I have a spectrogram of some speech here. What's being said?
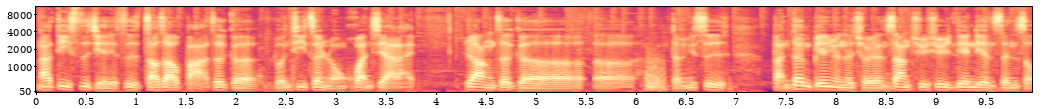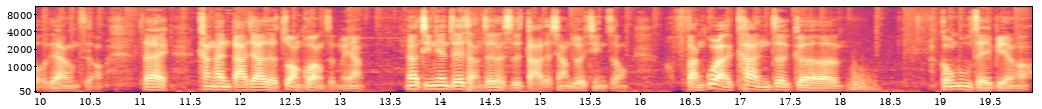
那第四节也是早早把这个轮替阵容换下来，让这个呃等于是板凳边缘的球员上去去练练身手这样子哦，再看看大家的状况怎么样。那今天这一场真的是打的相对轻松。反过来看这个公路这边哈，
